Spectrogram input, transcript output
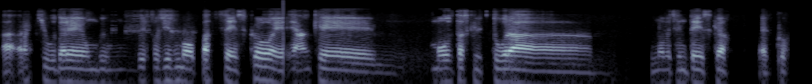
a racchiudere un, un virtuosismo pazzesco e, e anche molta scrittura novecentesca. Ecco.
